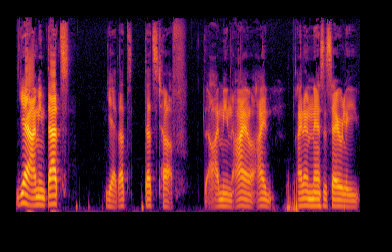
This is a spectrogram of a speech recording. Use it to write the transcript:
Yeah, I mean that's yeah, that's that's tough. I mean, I I I don't necessarily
